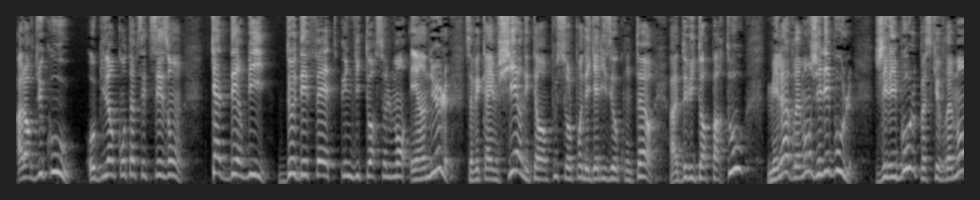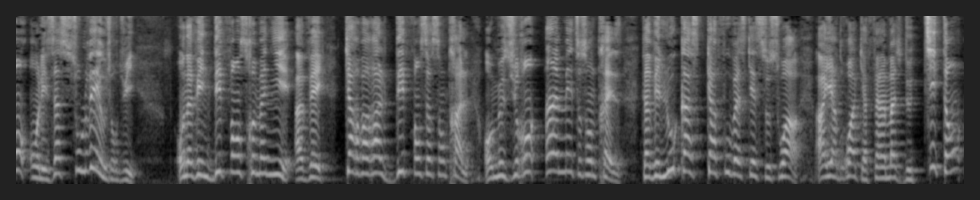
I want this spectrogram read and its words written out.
Alors du coup, au bilan comptable cette saison, 4 derbies, 2 défaites, une victoire seulement et un nul. Ça fait quand même chier, on était en plus sur le point d'égaliser au compteur à deux victoires partout. Mais là, vraiment, j'ai les boules. J'ai les boules parce que vraiment, on les a soulevés aujourd'hui. On avait une défense remaniée avec Carvaral défenseur central en mesurant 1m73. T'avais Lucas Cafu Vasquez ce soir, arrière droit qui a fait un match de titan.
